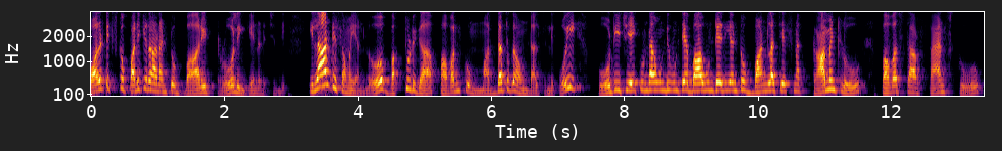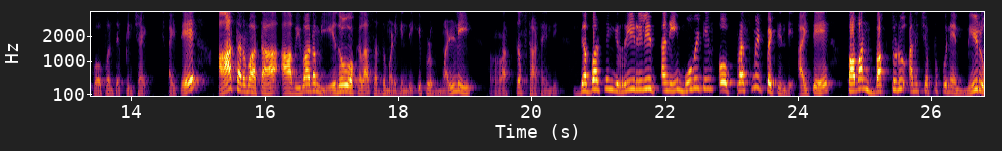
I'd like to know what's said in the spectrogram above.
పాలిటిక్స్కు పనికిరాడంటూ భారీ ట్రోలింగే నడిచింది. ఇలాంటి సమయంలో భక్తుడిగా పవన్కు మద్దతుగా ఉండాల్సింది పోయి పోటీ చేయకుండా ఉండి ఉంటే బాగుండేది అంటూ బండ్ల చేసిన కామెంట్లు పవర్ స్టార్ ఫ్యాన్స్కు కోపం తెప్పించాయి. అయితే ఆ తర్వాత ఆ వివాదం ఏదో ఒకలా సద్దుమడిగింది. ఇప్పుడు మళ్ళీ రచ్చ స్టార్ట్ అయింది. గబ్బర్ సింగ్ రీ రిలీజ్ అని మూవీ టీం ఓ ప్రెస్ మీట్ పెట్టింది. అయితే పవన్ భక్తుడు అని చెప్పుకునే మీరు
